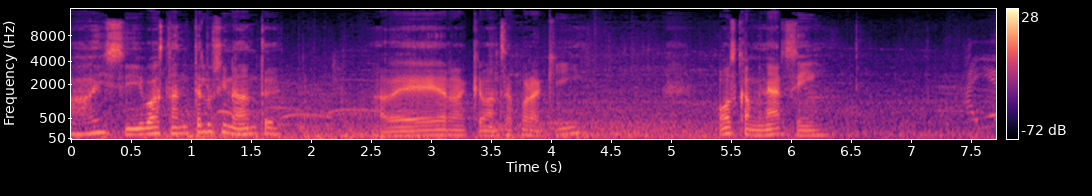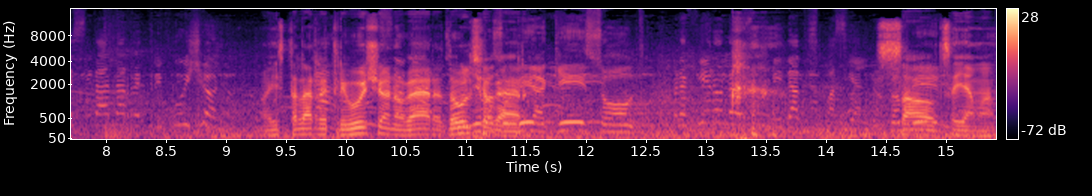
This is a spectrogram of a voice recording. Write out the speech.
Ay, sí, bastante alucinante. A ver, hay que avanzar por aquí. Vamos a caminar, sí. Ahí está la Retribution. Ahí está la Retribution, hogar, dulce hogar. Prefiero la unidad espacial. Salt se llama.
